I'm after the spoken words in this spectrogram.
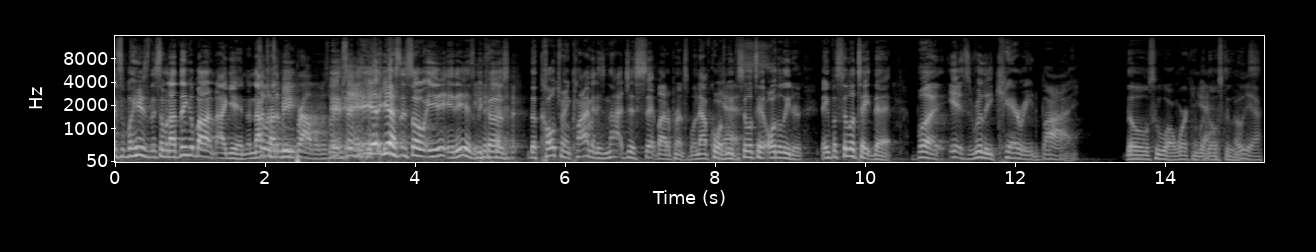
And so, but here's the so when I think about it, again, I'm not So it's trying a to be me problem, is what you're saying. it- yes, and so it, it is because the culture and climate is not just set by the principal. Now, of course, we facilitate or the leaders They facilitate that, but it's really carried by those who are working Yeah. with those oh, students. Oh, yeah.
